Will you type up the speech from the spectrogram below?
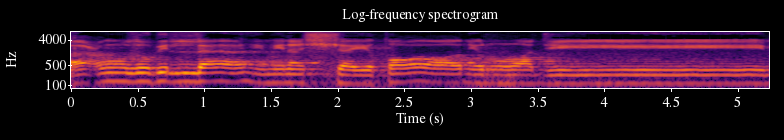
أعوذ بالله من الشيطان الرجيم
